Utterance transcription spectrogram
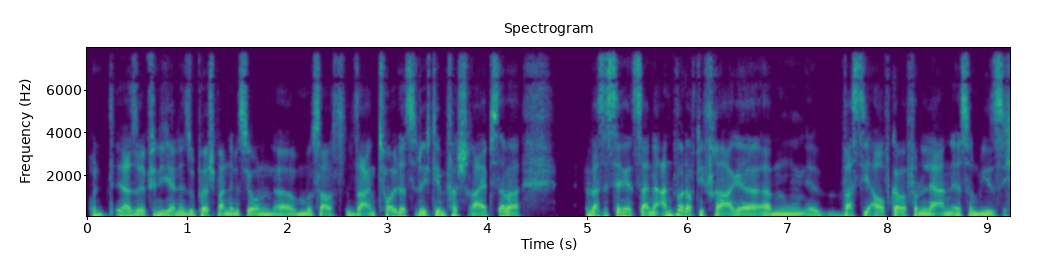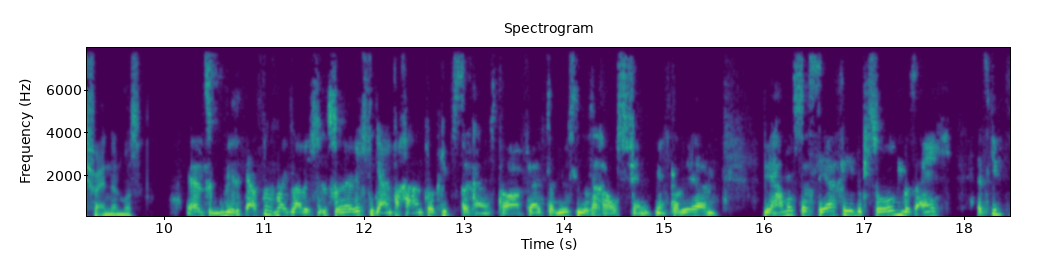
Und also finde ich eine super spannende Mission. Äh, muss auch sagen, toll, dass du dich dem verschreibst, aber was ist denn jetzt deine Antwort auf die Frage, ähm, was die Aufgabe von Lernen ist und wie es sich verändern muss? Ja, also erstens mal glaube ich, so eine richtig einfache Antwort gibt es da gar nicht drauf. Vielleicht müssen wir das herausfinden. Ich glaube, wir, wir haben uns da sehr viel bezogen, dass eigentlich, es gibt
